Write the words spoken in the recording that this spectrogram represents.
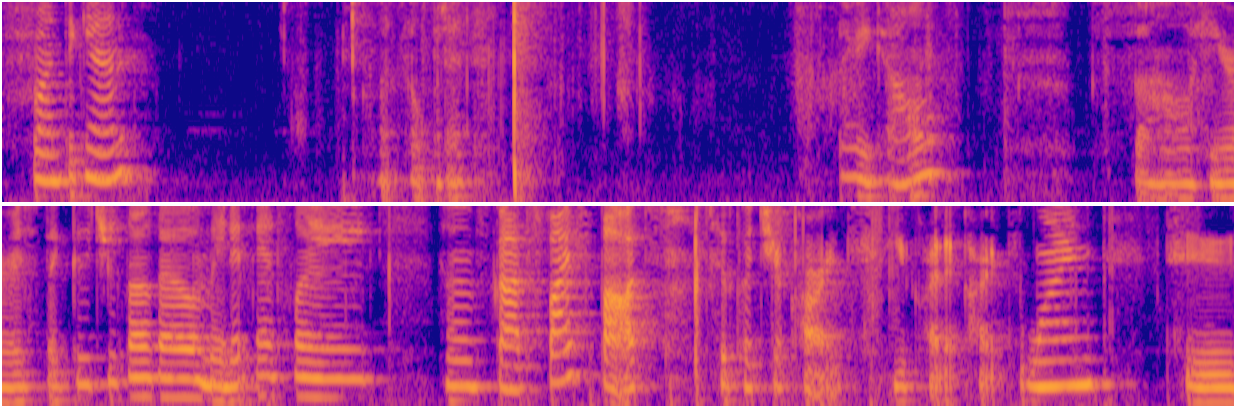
front again. Let's open it. There you go. So here is the Gucci logo, made in Italy. And it's got five spots to put your cards, your credit cards. One, two,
